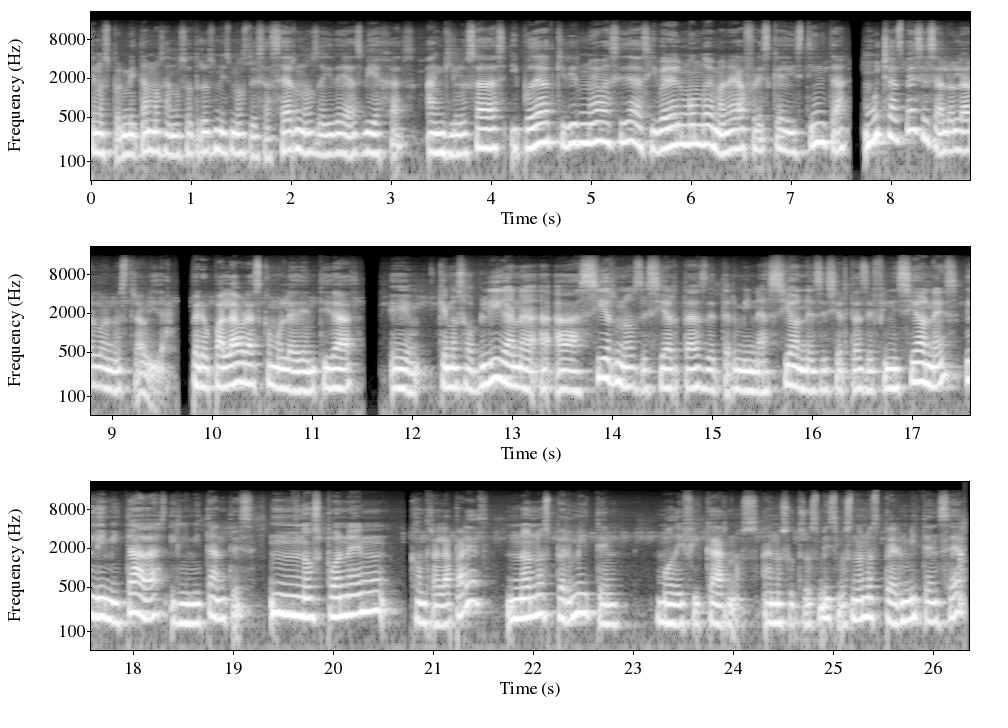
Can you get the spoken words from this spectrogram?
que nos permitamos a nosotros mismos deshacernos de ideas viejas, anquilosadas y poder adquirir nuevas ideas y ver el mundo de manera fresca y distinta muchas veces a lo largo de nuestra vida. Pero palabras como la identidad, eh, que nos obligan a, a, asirnos de ciertas determinaciones, de ciertas definiciones limitadas y limitantes, nos ponen contra la pared, no nos permiten modificarnos a nosotros mismos, no nos permiten ser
